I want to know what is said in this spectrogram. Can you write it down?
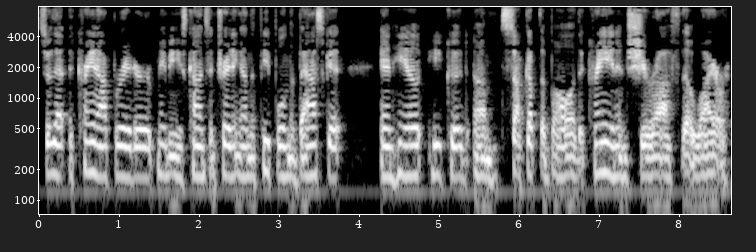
so that the crane operator maybe he's concentrating on the people in the basket and he he could um, suck up the ball of the crane and shear off the wire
